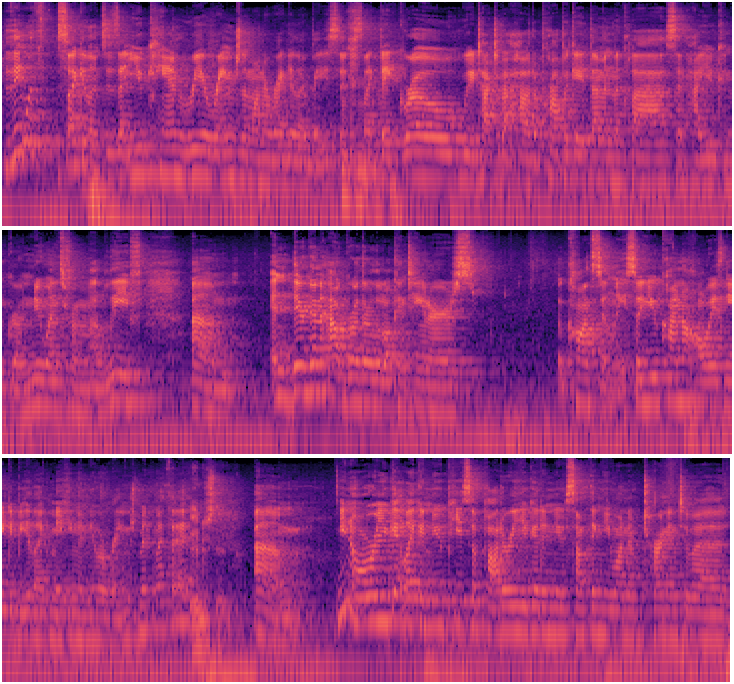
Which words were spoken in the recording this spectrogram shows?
The thing with succulents is that you can rearrange them on a regular basis. Like they grow. We talked about how to propagate them in the class, and how you can grow new ones from a leaf. Um, and they're gonna outgrow their little containers constantly. So you kind of always need to be like making a new arrangement with it Interesting. um, you know, or you get like a new piece of pottery, you get a new something you want to turn into a,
